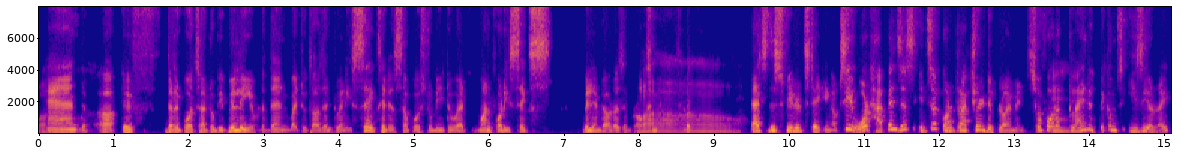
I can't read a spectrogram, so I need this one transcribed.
wow. And uh, if the reports are to be believed, then by 2026, it is supposed to be to at 146 billion dollars approximately. Wow. So that's the speed it's taking up. See, what happens is it's a contractual deployment. So for mm. a hmm. client, it becomes easier, right?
